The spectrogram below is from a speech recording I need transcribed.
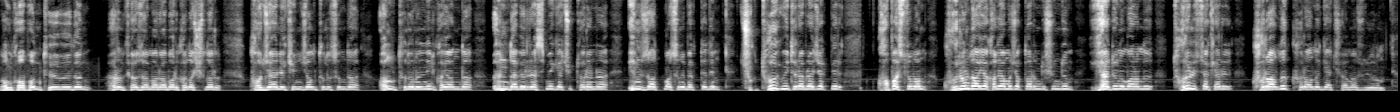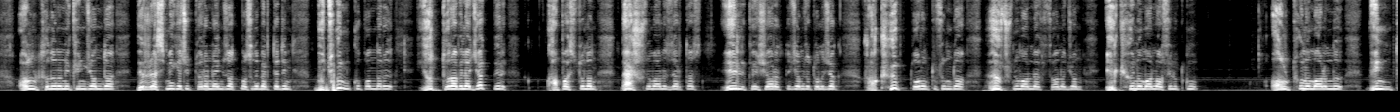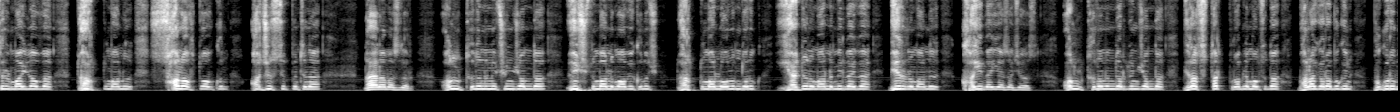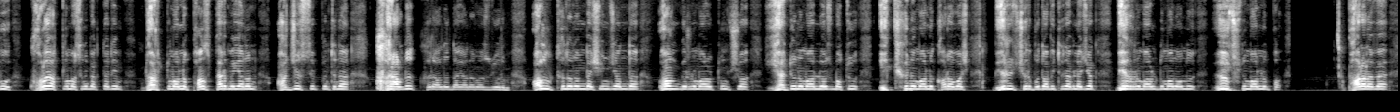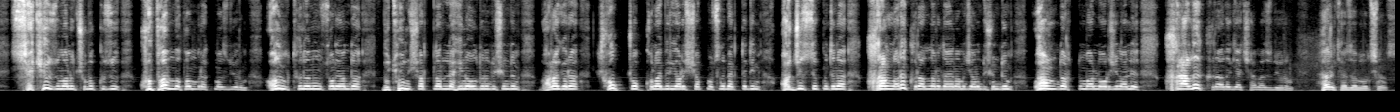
Dal Kapan TV'den herkese merhaba arkadaşlar. Kocaeli ikinci altılısında altılının ilk ayağında önde bir resmi geçit törenine imza atmasını bekledim. Çıktığı gibi bitirebilecek bir kapasite olan kuyruğunu da yakalayamayacaklarını düşündüm. 7 numaralı Tırıl Sekeri kralı kralı geçemez diyorum. Altılının ikinci anda bir resmi geçit törenine imza atmasını bekledim. Bütün kuponları yuttırabilecek bir kapasite olan 5 numaralı Zertas ilk işaretli Cemzet olacak. Rakip doğrultusunda 3 numaralı Efsane Can, 2 numaralı Asil Utku, 6 numaralı Winter My Love ve 4 numaralı Son of Dovk'un acı sprintine dayanamazlar. Altılının 3. anda 3 numaralı Mavi Kılıç, 4 numaralı Oğlum Doruk, 7 numaralı Mirbey ve 1 numaralı Kayı Bey yazacağız. Altılının 4. anda biraz start problem olsa da bana göre bugün bu grubu kolay atlamasını bekledim. 4 numaralı Panspermeya'nın acı sprintine kralı kralı dayanamaz diyorum. Altılının 5. anda 11 numaralı Tunç'a, 7 numaralı Özbatu, 2 numaralı Karavaş bir çırpıda bitirebilecek 1 numaralı Dumanoğlu, 3 numaralı Pa- Parana ve 8 numaralı çubuk kuzu kupon mupon bırakmaz diyorum. Altılının son ayında bütün şartlar lehine olduğunu düşündüm. Bana göre çok çok kolay bir yarış yapmasını bekledim. Acı sprintine kralları kralları dayanamayacağını düşündüm. 14 numaralı orijinali kralı kralı geçemez diyorum. Herkese bol şans.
